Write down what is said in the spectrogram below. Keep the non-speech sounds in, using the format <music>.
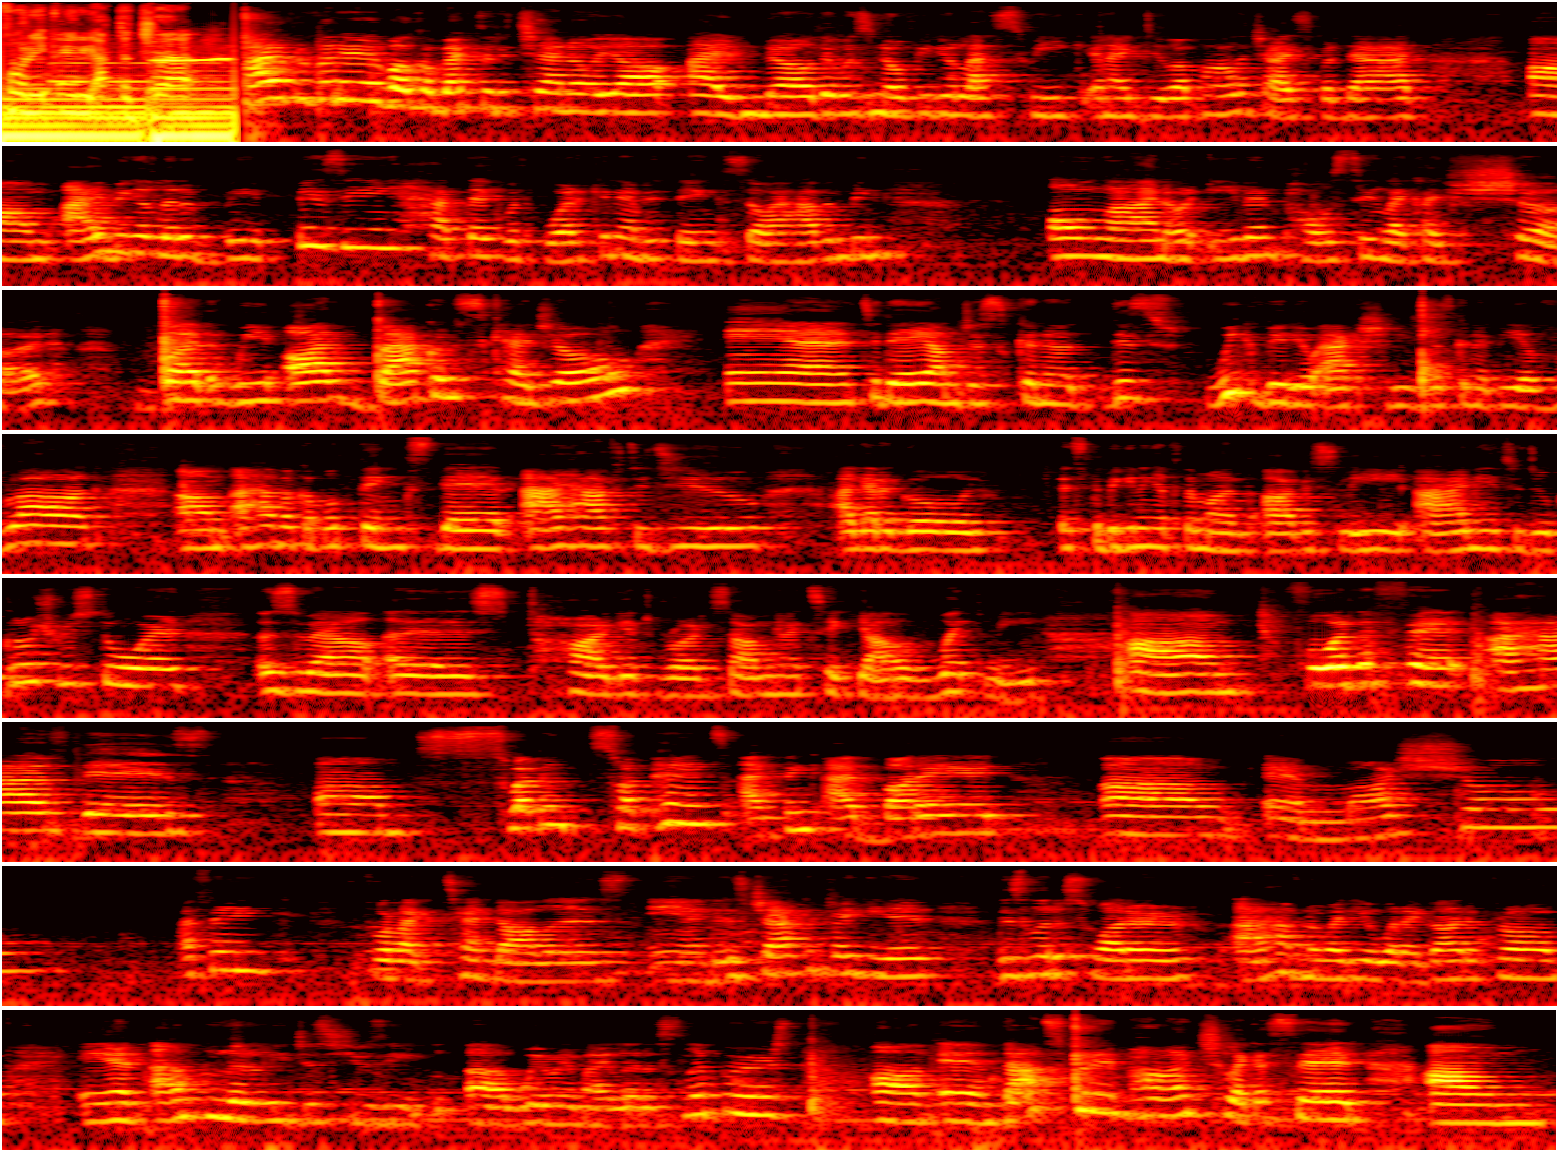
40, 80 at the trap. Hi everybody, welcome back to the channel y'all. I know there was no video last week and I do apologize for that. Um, I've been a little bit busy, hectic with work and everything, so I haven't been online or even posting like I should. But we are back on schedule and today I'm just gonna, this week video actually is just gonna be a vlog. Um, I have a couple things that I have to do. I gotta go it's the beginning of the month. Obviously i need to do grocery store as well as target run so i'm gonna take y'all with me. Um, for the fit i have this um sweat sweatpants. I think i bought it um at marshall i think for like ten dollars. And this jacket right here this little sweater. I have no idea what i got it from. And i'm literally just using uh, wearing my little slippers. Um, and that's pretty much like i said um,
